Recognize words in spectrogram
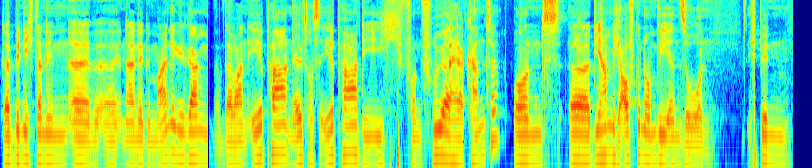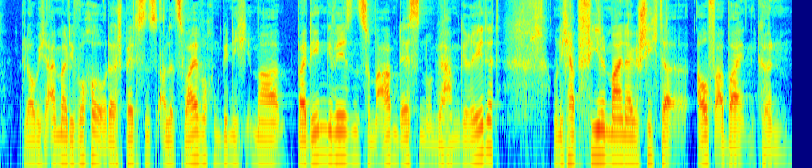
Da bin ich dann in, äh, in eine Gemeinde gegangen. Da war ein Ehepaar, ein älteres Ehepaar, die ich von früher her kannte. Und äh, die haben mich aufgenommen wie ihren Sohn. Ich bin, glaube ich, einmal die Woche oder spätestens alle zwei Wochen bin ich immer bei denen gewesen zum Abendessen und wir haben geredet. Und ich habe viel meiner Geschichte aufarbeiten können.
